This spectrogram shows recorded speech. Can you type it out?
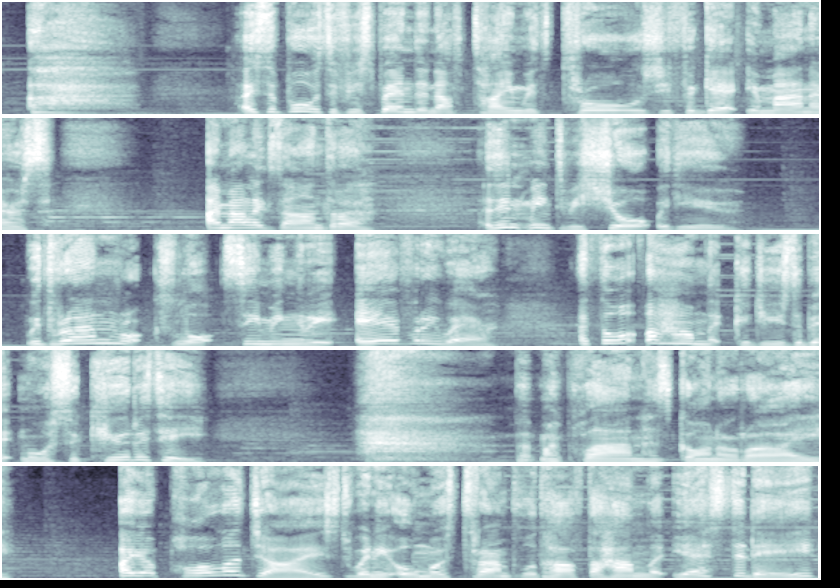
I suppose if you spend enough time with trolls, you forget your manners. I'm Alexandra. I didn't mean to be short with you. With Ranrock's lot seemingly everywhere, I thought the hamlet could use a bit more security. But my plan has gone awry. I apologised when he almost trampled half the hamlet yesterday.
